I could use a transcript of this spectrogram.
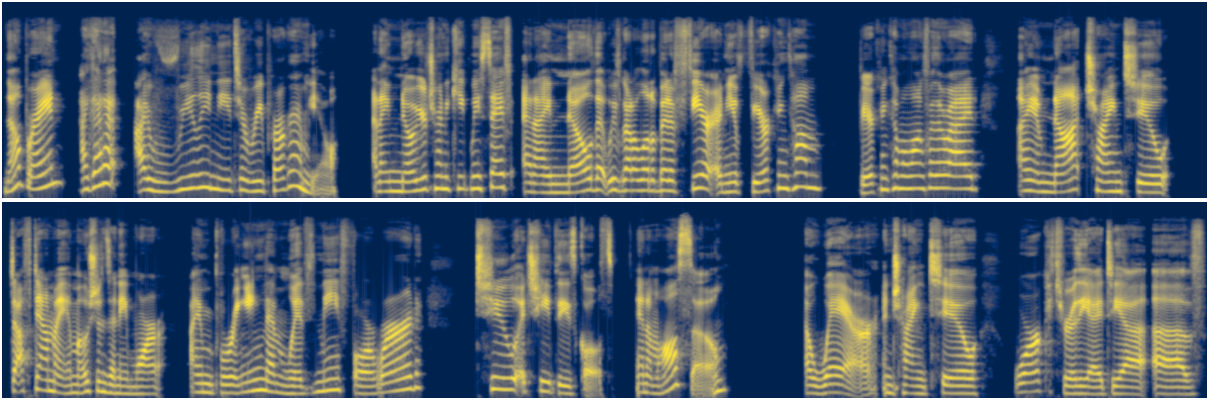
no, brain, I gotta, I really need to reprogram you. And I know you're trying to keep me safe. And I know that we've got a little bit of fear, and you fear can come, fear can come along for the ride. I am not trying to stuff down my emotions anymore. I'm bringing them with me forward to achieve these goals. And I'm also aware and trying to work through the idea of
